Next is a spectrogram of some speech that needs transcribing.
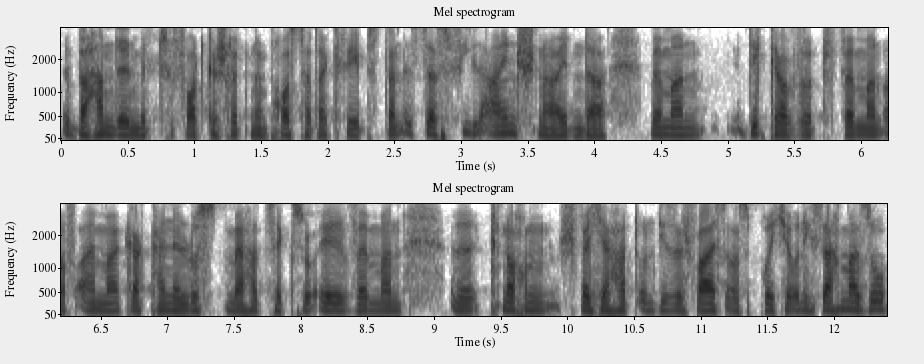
äh, behandeln mit fortgeschrittenem Prostatakrebs, dann ist das viel einschneidender, wenn man dicker wird, wenn man auf einmal gar keine Lust mehr hat sexuell, wenn man äh, Knochenschwäche hat und diese Schweißausbrüche. Und ich sage mal so,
